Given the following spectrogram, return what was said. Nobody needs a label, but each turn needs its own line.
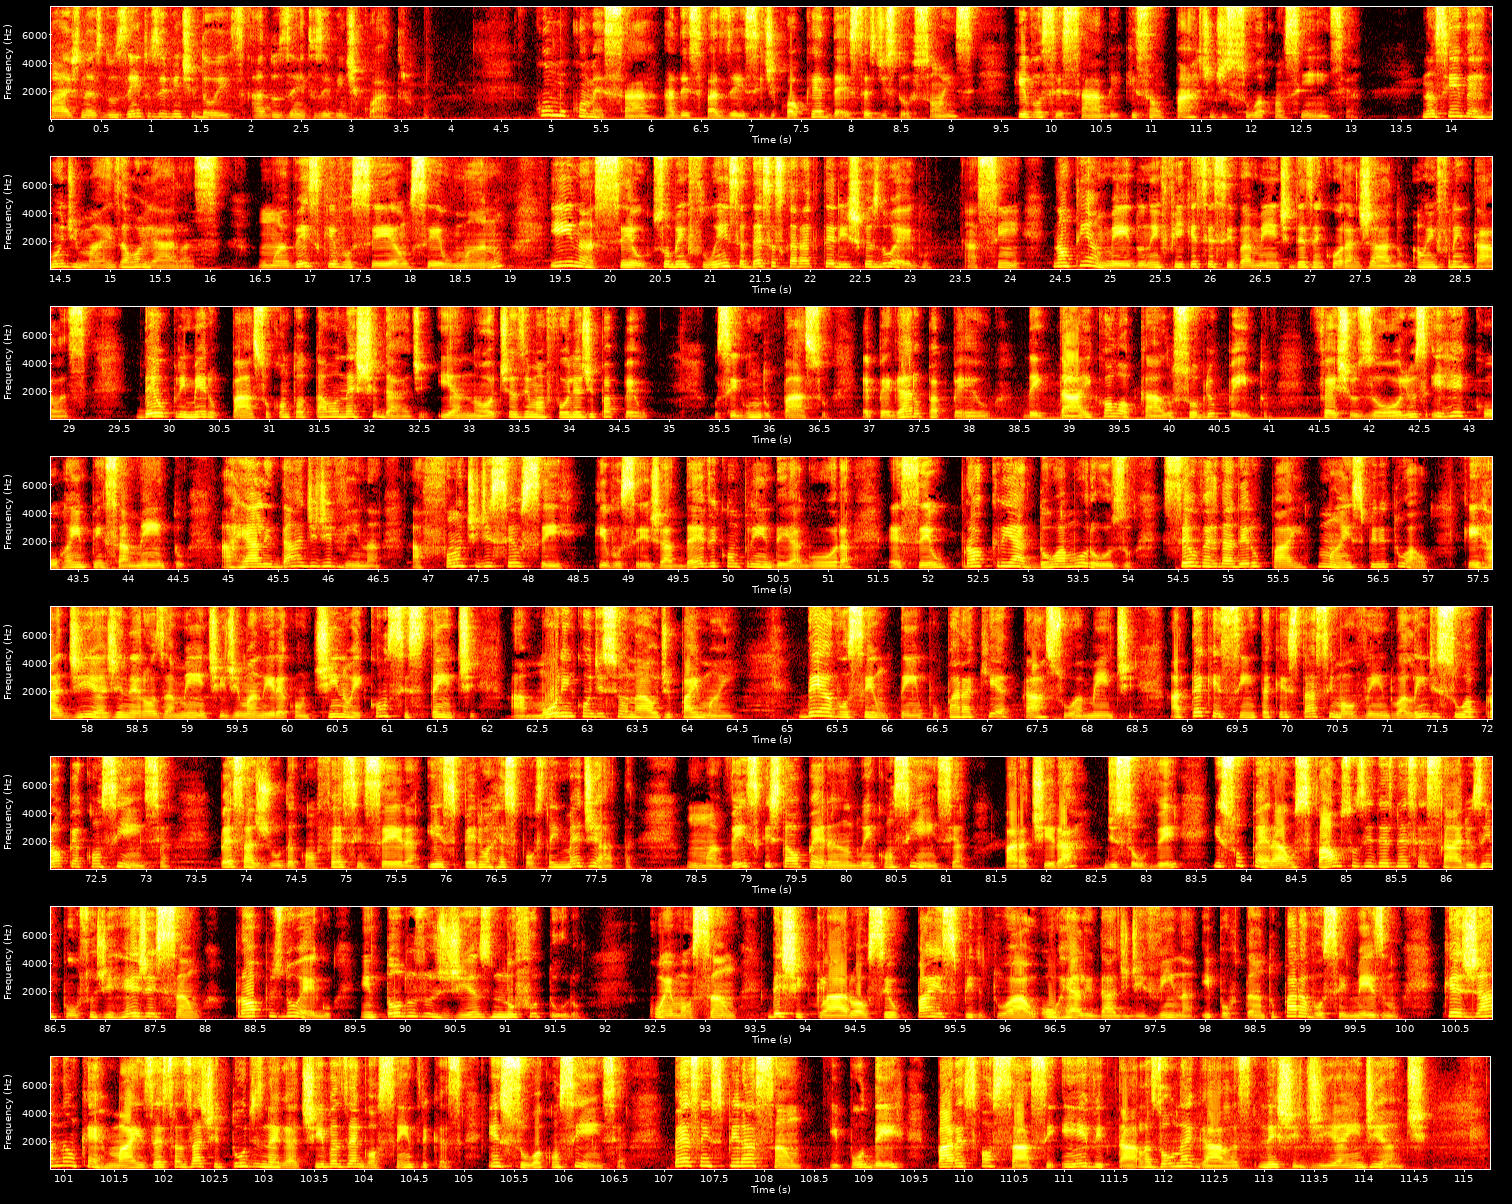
páginas 222 a 224. Como começar a desfazer-se de qualquer destas distorções que você sabe que são parte de sua consciência? Não se envergonhe demais ao olhá-las, uma vez que você é um ser humano e nasceu sob a influência dessas características do ego. Assim, não tenha medo nem fique excessivamente desencorajado ao enfrentá-las. Dê o primeiro passo com total honestidade e anote-as em uma folha de papel. O segundo passo é pegar o papel, deitar e colocá-lo sobre o peito. Feche os olhos e recorra em pensamento à realidade divina, a fonte de seu ser, que você já deve compreender agora é seu procriador amoroso, seu verdadeiro pai, mãe espiritual, que irradia generosamente de maneira contínua e consistente amor incondicional de pai e mãe. Dê a você um tempo para aquietar sua mente até que sinta que está se movendo além de sua própria consciência. Peça ajuda com fé sincera e espere uma resposta imediata uma vez que está operando em consciência, para tirar, dissolver e superar os falsos e desnecessários impulsos de rejeição próprios do ego em todos os dias no futuro. Com emoção, deixe claro ao seu Pai espiritual ou realidade divina e, portanto, para você mesmo, que já não quer mais essas atitudes negativas egocêntricas em sua consciência peça inspiração e poder para esforçar-se em evitá-las ou negá-las neste dia em diante.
